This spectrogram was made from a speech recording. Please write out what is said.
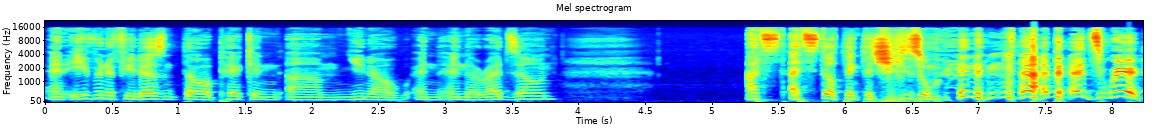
and even if he doesn't throw a pick in, um, you know, in in the red zone. I, I still think the Chiefs win. That's weird.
